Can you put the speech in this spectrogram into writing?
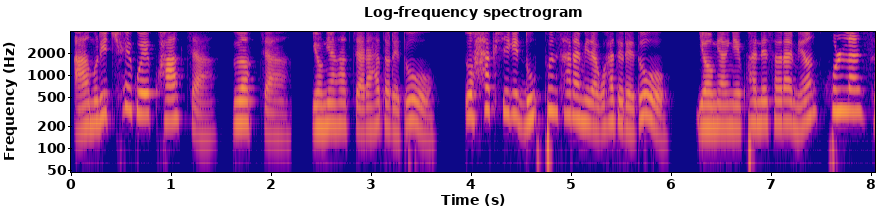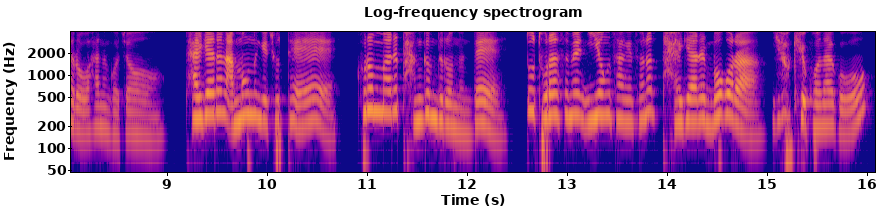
아무리 최고의 과학자, 의학자, 영양학자라 하더라도 또 학식이 높은 사람이라고 하더라도 영양에 관해서라면 혼란스러워 하는 거죠. 달걀은 안 먹는 게 좋대. 그런 말을 방금 들었는데 또 돌아서면 이 영상에서는 달걀을 먹어라. 이렇게 권하고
